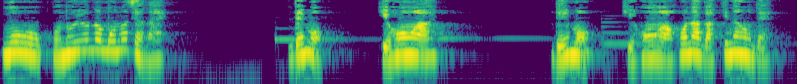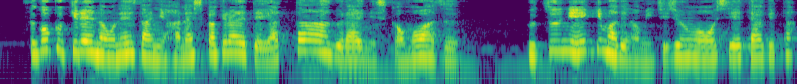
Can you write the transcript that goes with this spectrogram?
もうこの世のものじゃない。でも、基本は、でも、基本アホなガキなので、すごく綺麗なお姉さんに話しかけられてやったーぐらいにしか思わず、普通に駅までの道順を教えてあげた。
